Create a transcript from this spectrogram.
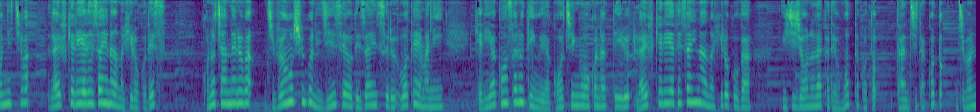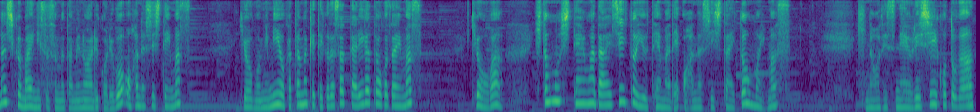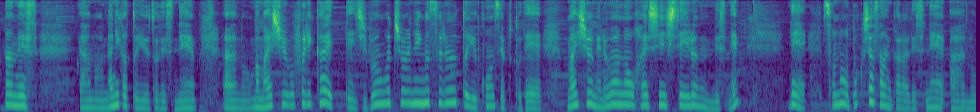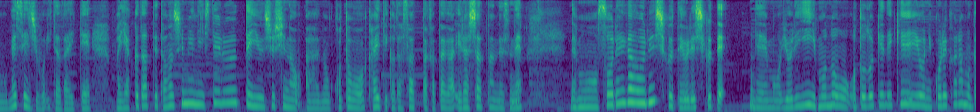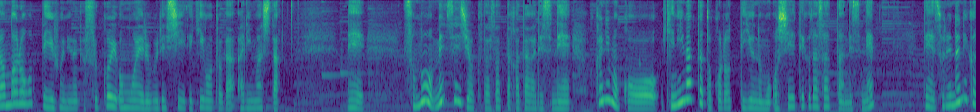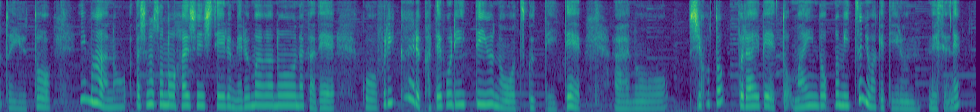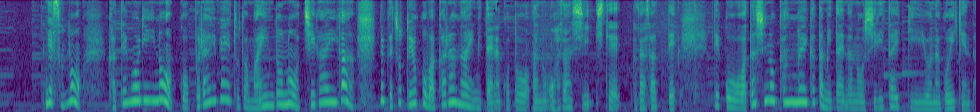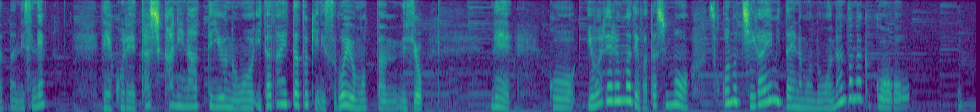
こんにちは。ライフキャリアデザイナーのひろこです。このチャンネルは自分を主語に人生をデザインするをテーマにキャリアコンサルティングやコーチングを行っているライフキャリアデザイナーのひろこが日常の中で思ったこと感じたこと自分らしく前に進むためのあれこれをお話ししています。今日も耳を傾けてくださってありがとうございます。今日は人の視点は大事というテーマでお話ししたいと思います。昨日ですね嬉しいことがあったんですあの何かというとですねあの、まあ、毎週を振り返って自分をチューニングするというコンセプトで毎週メルマガを配信しているんですね。でその読者さんからですねあのメッセージを頂いて、まあ、役立って楽しみにしてるっていう趣旨のあのことを書いてくださった方がいらっしゃったんですね。でもそれが嬉しくて嬉しくてでもうよりいいものをお届けできるようにこれからも頑張ろうっていう風になんかすっごい思える嬉しい出来事がありました。でそのメッセージをくださった方がですね他にもこう気になったところっていうのも教えてくださったんですね。でそれ何かというと今あの私のその配信しているメルマガの中でこう振り返るカテゴリーっていうのを作っていてあの仕事プライベートマインドの3つに分けているんですよね。でそのカテゴリーのこうプライベートとマインドの違いがなんかちょっとよくわからないみたいなことをあのお話ししてくださってでこう私の考え方みたいなのを知りたいっていうようなご意見だったんですね。でこれ確かになっていうのをいただいた時にすごい思ったんですよ。でこう言われるまで私もそこの違いみたいなものをなんとなくこ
